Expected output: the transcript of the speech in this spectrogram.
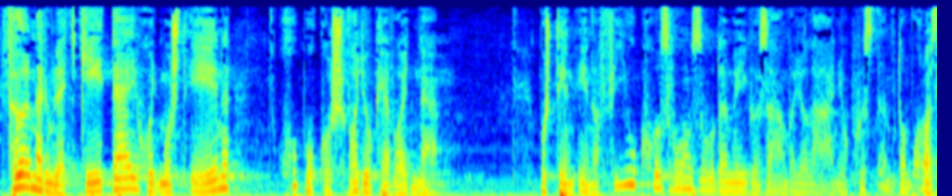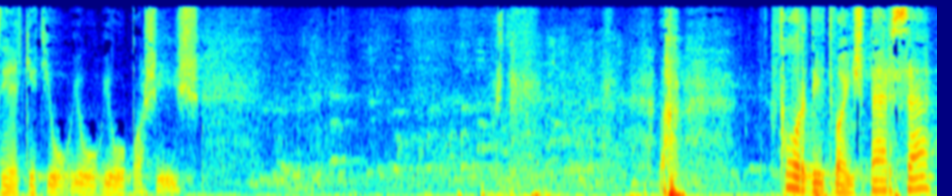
fölmerül egy kételj, hogy most én homokos vagyok-e vagy nem. Most én, én a fiúkhoz vonzódom igazán, vagy a lányokhoz, nem tudom, van azért egy-két jó, jó, jó pasi is, Fordítva is persze,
